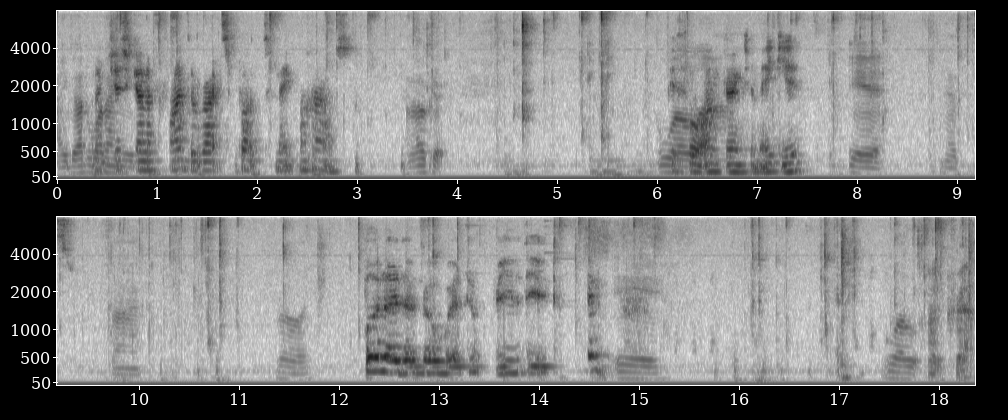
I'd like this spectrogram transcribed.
I got what I'm I just need. gonna find the right spot to make my house Okay. Well, before I'm going to make it. Yeah, that's fine. Really. But I don't know where to build it. Yeah. Well, Oh crap.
